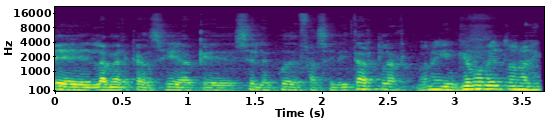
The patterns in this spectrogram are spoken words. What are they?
eh, la mercancía que se les puede facilitar, claro. Bueno, ¿y en qué momento nos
